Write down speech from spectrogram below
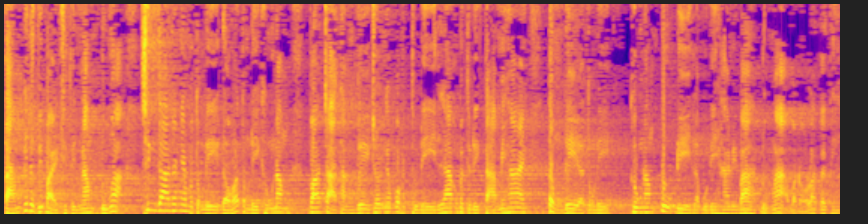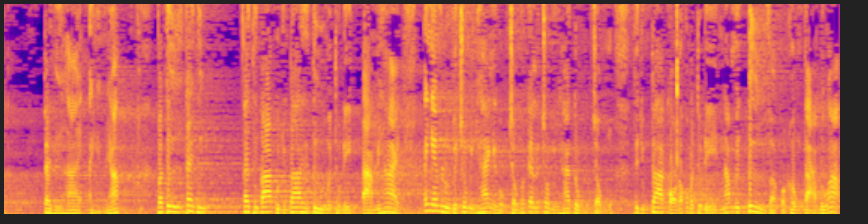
8 kết hợp với 7 trở thành 5 đúng không ạ? Sinh ra cho anh em một tổng đề, đó là tổng đề 05 và trả thẳng về cho anh em một chủ đề là có một chủ đề 82 tổng đề là tổng đề 05 bộ đề là bộ đề 23 đúng không ạ? Và đó là tay thứ tay thứ hai, anh em nhé và từ tay thứ tay thứ ba của chúng ta thì từ mạch chủ đề 82 anh em lùi về cho mình hai ngày hộp trống và cách cho mình hai tuần trống thì chúng ta có, nó có mạch chủ đề 54 và còn 08 đúng không ạ?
